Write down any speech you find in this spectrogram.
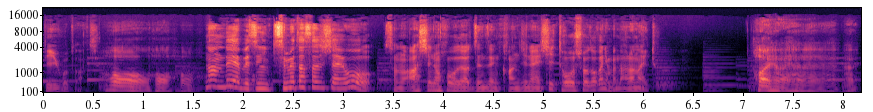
ていうことなんですよ。はあはあはあ。なんで別に冷たさ自体をその足の方では全然感じないし凍傷とかにもならないと。はいはいはいはいはい。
